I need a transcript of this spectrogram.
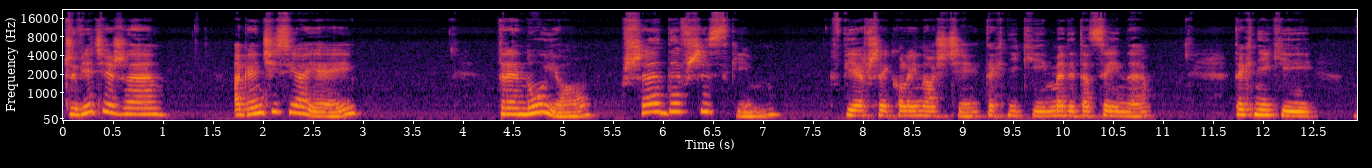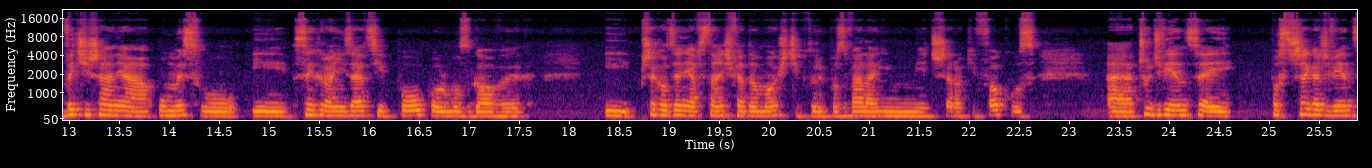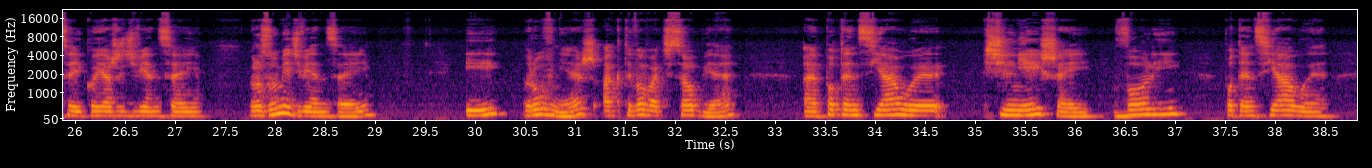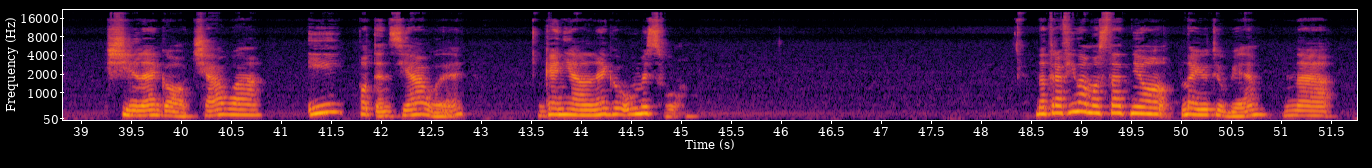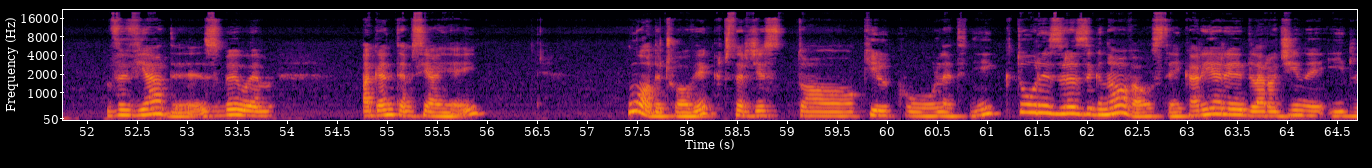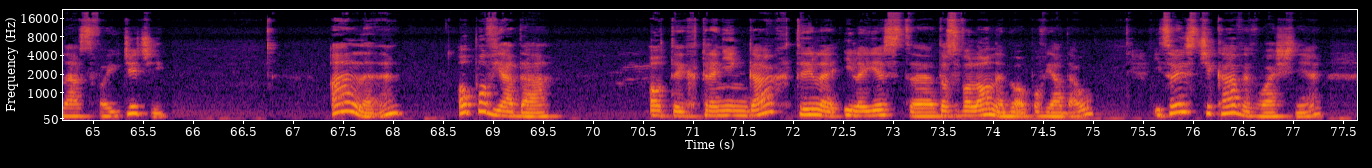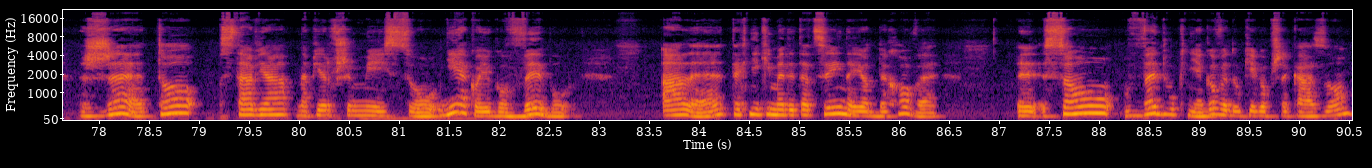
Czy wiecie, że agenci CIA trenują przede wszystkim w pierwszej kolejności techniki medytacyjne, techniki wyciszania umysłu i synchronizacji półkul mózgowych i przechodzenia w stan świadomości, który pozwala im mieć szeroki fokus, e, czuć więcej, postrzegać więcej, kojarzyć więcej, rozumieć więcej i również aktywować sobie e, potencjały silniejszej woli, potencjały silnego ciała i potencjały genialnego umysłu. Natrafiłam ostatnio na YouTubie na wywiady z byłym agentem CIA. Młody człowiek, czterdziestokilkuletni, który zrezygnował z tej kariery dla rodziny i dla swoich dzieci. Ale opowiada o tych treningach tyle, ile jest e, dozwolone, by opowiadał. I co jest ciekawe, właśnie, że to stawia na pierwszym miejscu nie jako jego wybór, ale techniki medytacyjne i oddechowe są według niego, według jego przekazu,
